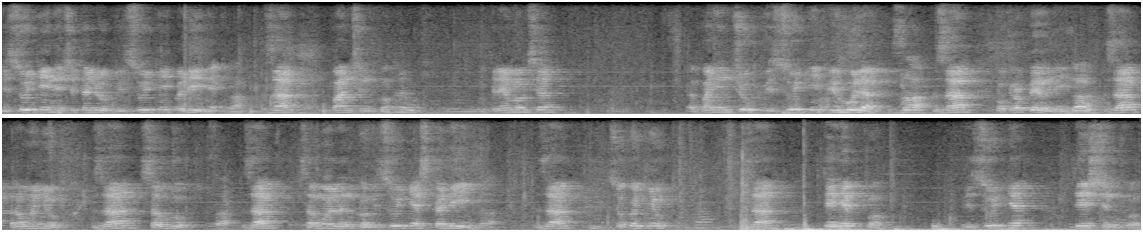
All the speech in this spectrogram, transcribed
Відсутній Нечиталюк. Відсутній Олійник. За. Панченко. Утримався. Панінчук. Відсутній Пігуля. За. За Покропивний. За. За Романюк. За Савлук. За. За Самойленко. Відсутня Скалій. За Сокотнюк. За Тигибко. Відсутня Тищенко.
